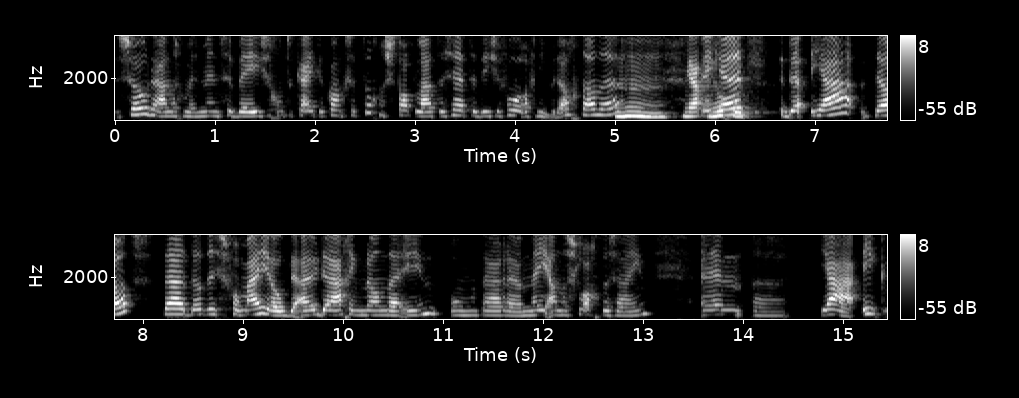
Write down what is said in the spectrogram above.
zodanig met mensen bezig om te kijken, kan ik ze toch een stap laten zetten die ze vooraf niet bedacht hadden? Mm, ja, Weet heel je, goed. de- ja, dat, dat, dat is voor mij ook de uitdaging dan daarin, om daar eh, mee aan de slag te zijn. En eh, ja, ik,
